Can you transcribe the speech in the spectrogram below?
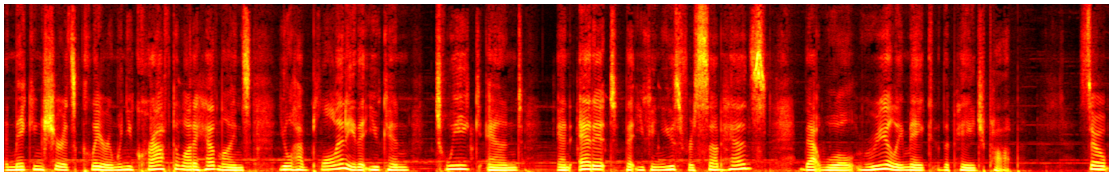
and making sure it's clear. And when you craft a lot of headlines, you'll have plenty that you can tweak and and edit that you can use for subheads that will really make the page pop. So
